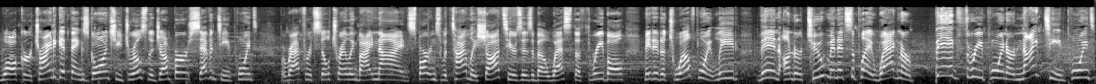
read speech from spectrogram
Walker trying to get things going. She drills the jumper, 17 points, but Radford still trailing by nine. Spartans with timely shots. Here's Isabel West. The three ball made it a 12 point lead. Then, under two minutes to play, Wagner, big three pointer, 19 points.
